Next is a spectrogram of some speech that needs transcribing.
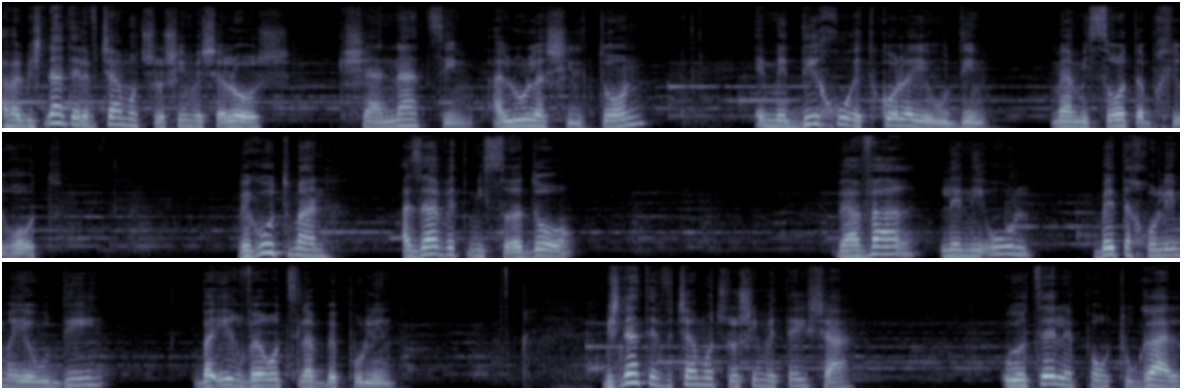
אבל בשנת 1933, כשהנאצים עלו לשלטון, הם הדיחו את כל היהודים מהמשרות הבכירות, וגוטמן עזב את משרדו ועבר לניהול בית החולים היהודי בעיר ורוצלב בפולין. בשנת 1939 הוא יוצא לפורטוגל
